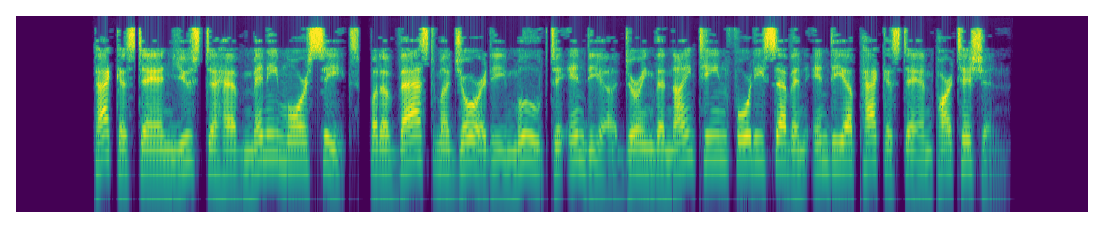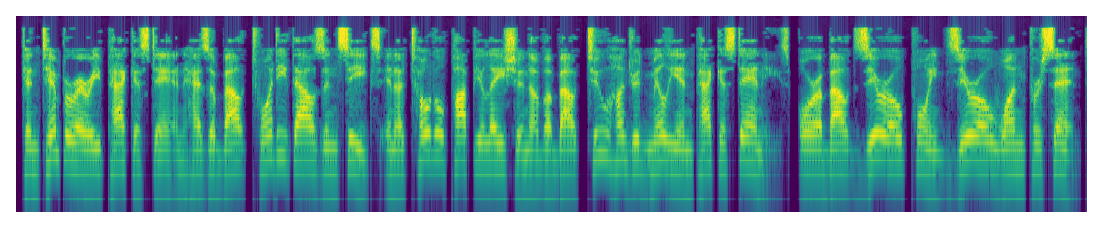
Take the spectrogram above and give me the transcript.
Pakistan used to have many more Sikhs, but a vast majority moved to India during the 1947 India–Pakistan partition. Contemporary Pakistan has about 20,000 Sikhs in a total population of about 200 million Pakistanis, or about 0.01%.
